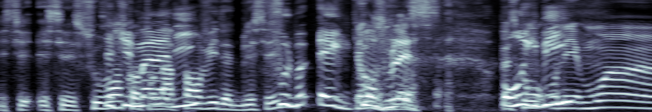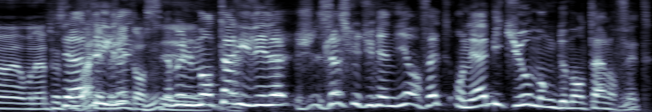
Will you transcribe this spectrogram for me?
Et c'est souvent quand on n'a pas envie d'être blessé. Football et Quand qu'on on se se blesse. Parce Au rugby, on est moins, on est un peu plus intégré. dans ces. Non, mais le mental, il est là. Là, ce que tu viens de dire, en fait, on est habitué au manque de mental, en fait.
